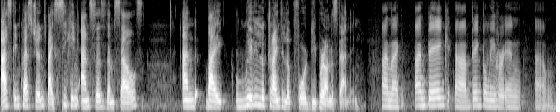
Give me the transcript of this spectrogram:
asking questions, by seeking answers themselves, and by really look, trying to look for deeper understanding. I'm a I'm big uh, big believer in um,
